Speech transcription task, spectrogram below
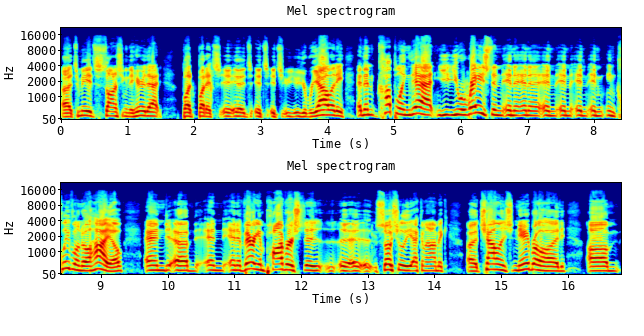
Uh, to me, it's astonishing to hear that. But but it's it's it's it's your reality, and then coupling that, you, you were raised in in in in in in, in Cleveland, Ohio, and uh, and and a very impoverished, uh, uh, socially economic, uh, challenged neighborhood. Um,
